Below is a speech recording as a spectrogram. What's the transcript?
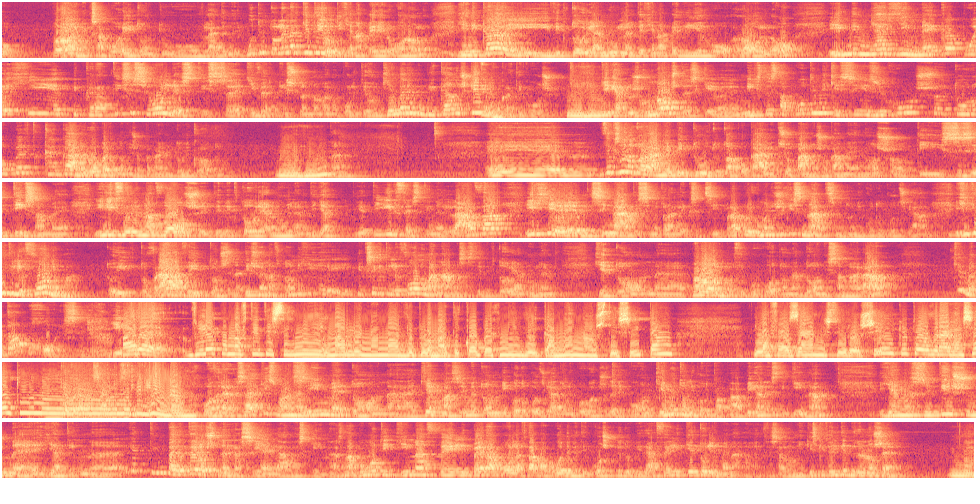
πρώην εξαπορήτων του Βλάντιμιρ Πούτιν, το λένε αρκετοί ότι είχε ένα περίεργο ρόλο. Γενικά η Βικτόρια Νούλαντ έχει ένα περίεργο ρόλο. Είναι μια γυναίκα που έχει επικρατήσει σε όλες τις ε, κυβερνήσεις των ΗΠΑ και με ρεπουμπλικάνους και δημοκρατικούς. Mm-hmm. Και για τους γνώστες και μίχτες θα πω ότι είναι και σύζυγος ε, του Ρόμπερτ Καγκάν. Ρόμπερτ νομίζω περνάει το μικρό του. Mm-hmm. Ναι. Ε, δεν ξέρω τώρα αν επί τούτου το αποκάλυψε ο Πάνος ο Καμένος ότι συζητήσαμε ή ήθελε να δώσει τη Βικτόρια Νούλαντ για, γιατί ήρθε στην Ελλάδα, είχε συνάντηση με τον Αλέξη Τσίπρα, προηγουμένως είχε συνάντηση με τον Νίκο τον Κοτσιά, είχε και τηλεφώνημα. Το, το βράδυ των συναντήσεων αυτών είχε, υπήρξε και τηλεφώνημα ανάμεσα στη Βικτόρια Νούλαντ και τον ε, πρώην Πρωθυπουργό τον Αντώνη Σαμαρά και μετά αποχώρησε. Άρα βλέπουμε αυτή τη στιγμή μάλλον ένα διπλωματικό παιχνίδι καμένος στη ΣΥΠΑ Λαφαζάνη στη Ρωσία και το Δραγασάκι είναι με την Κίνα. Ο Δραγασάκης μαζί, ναι. με τον, και μαζί με τον Νίκο τον Κοτζιά, τον Υπουργό Εξωτερικών και με τον Νίκο τον Παπά πήγανε στην Κίνα για να συζητήσουν ε, για την, ε, για την περαιτέρω συνεργασία Ελλάδα-Κίνα. Να πούμε ότι η Κίνα θέλει πέρα από όλα αυτά που ακούγονται με την Κόσκο και τον Πειρά, θέλει και το λιμένα Θεσσαλονίκης και θέλει και την Ενωσέ. Ναι.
